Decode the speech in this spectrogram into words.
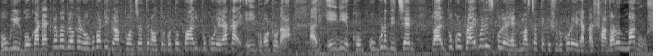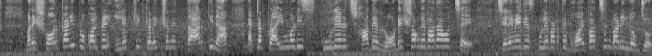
হুগলির গোঘাট এক নম্বর ব্লকের রঘুবাটি গ্রাম পঞ্চায়েতের অন্তর্গত পালপুকুর এলাকায় এই ঘটনা। আর এই নিয়ে খুব উগ্র দিচ্ছেন পালপুকুর প্রাইমারি স্কুলের হেডমাস্টার থেকে শুরু করে এলাকার সাধারণ মানুষ। মানে সরকারি প্রকল্পের ইলেকট্রিক কানেকশনের তার কিনা একটা প্রাইমারি স্কুলের ছাদের রডের সঙ্গে বাঁধা হচ্ছে। ছেলে মেয়েদের স্কুলে পাঠাতে ভয় পাচ্ছেন বাড়ির লোকজন।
